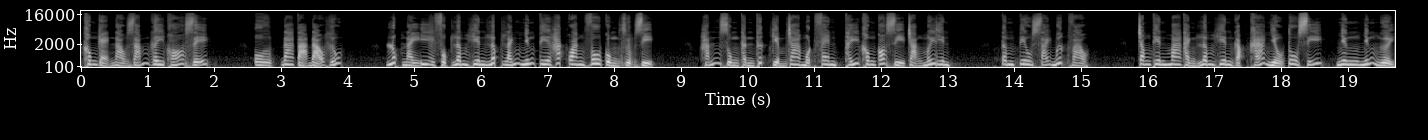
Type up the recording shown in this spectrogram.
không kẻ nào dám gây khó dễ. Ồ, đa tạ đạo hữu. Lúc này y phục lâm hiên lấp lánh những tia hắc quang vô cùng rượu dị. Hắn dùng thần thức kiểm tra một phen, thấy không có gì chẳng mới yên. Tâm tiêu sái bước vào. Trong thiên ma thành lâm hiên gặp khá nhiều tu sĩ. Nhưng những người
